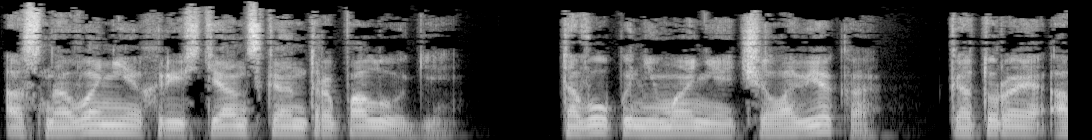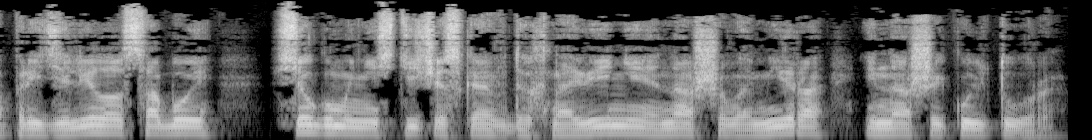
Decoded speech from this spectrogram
основание христианской антропологии, того понимания человека, которое определило собой все гуманистическое вдохновение нашего мира и нашей культуры.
